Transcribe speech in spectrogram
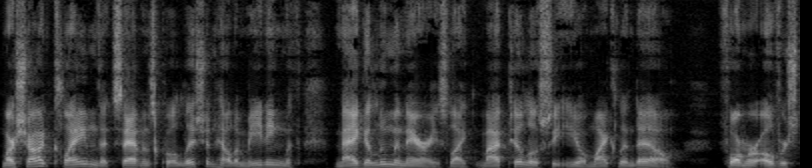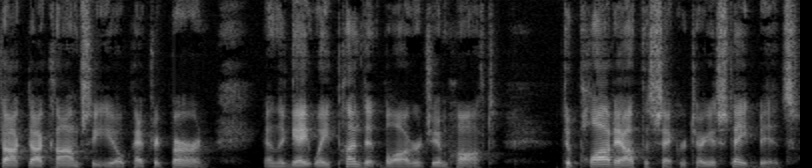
Marchant claimed that Savin's coalition held a meeting with MAGA luminaries like My Pillow CEO Mike Lindell, former Overstock.com CEO Patrick Byrne, and the Gateway Pundit blogger Jim Hoft to plot out the Secretary of State bids.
